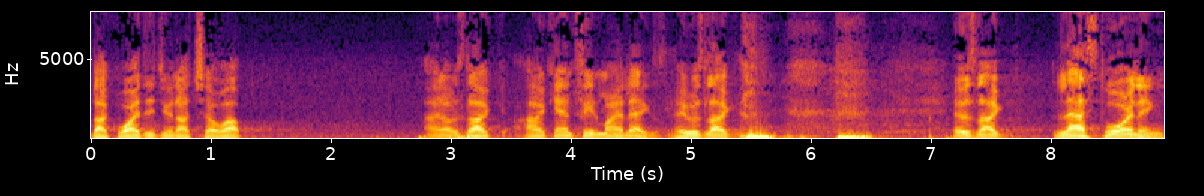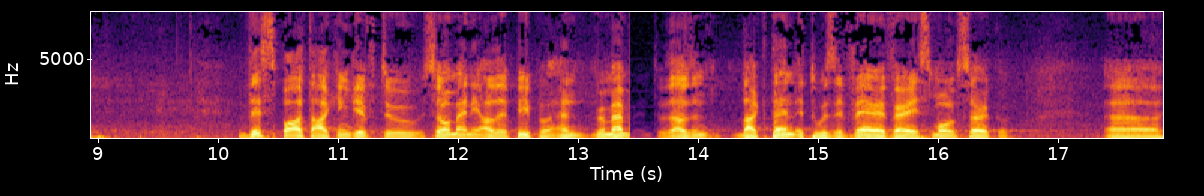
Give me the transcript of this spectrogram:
Like, why did you not show up?" And I was like, "I can't feel my legs." He was like, "It was like last warning. This spot I can give to so many other people." And remember, in 2010, it was a very very small circle. Uh,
